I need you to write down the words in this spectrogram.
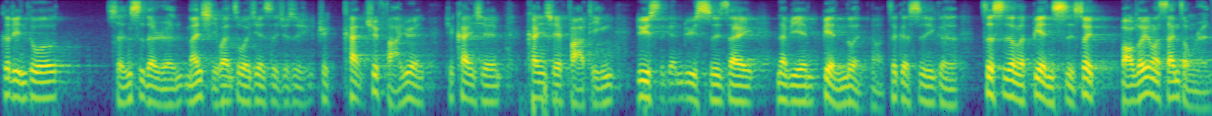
哥林多城市的人蛮喜欢做一件事，就是去看去法院去看一些看一些法庭律师跟律师在那边辩论啊，这个是一个这世上的辩士。所以保罗用了三种人，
